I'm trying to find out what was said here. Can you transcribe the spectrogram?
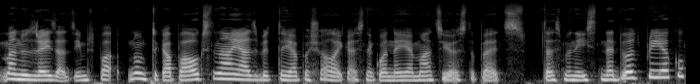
man uzreiz atzīmes pa, nu, paaugstinājās, bet tajā pašā laikā es neko neiemācījos, tāpēc tas man īsti nedod prieku.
